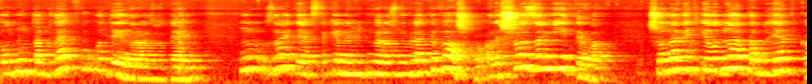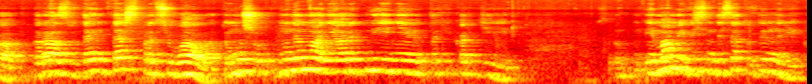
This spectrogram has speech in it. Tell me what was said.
одну таблетку один раз в день. Ну, знаєте, як з такими людьми розмовляти важко, але що замітила? Що навіть і одна таблетка раз в день теж спрацювала, тому що ну, нема ні аритмії, ні тахікардії. І мамі 81 рік.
